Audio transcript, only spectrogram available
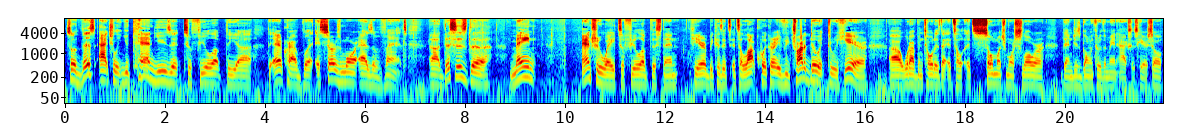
So this actually you can use it to fuel up the uh, the aircraft, but it serves more as a vent. Uh, this is the main entryway to fuel up this thing here because it's it's a lot quicker. If you try to do it through here, uh, what I've been told is that it's a, it's so much more slower than just going through the main axis here. So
